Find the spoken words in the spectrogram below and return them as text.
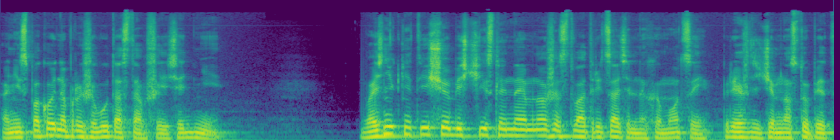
они спокойно проживут оставшиеся дни. Возникнет еще бесчисленное множество отрицательных эмоций, прежде чем наступит...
